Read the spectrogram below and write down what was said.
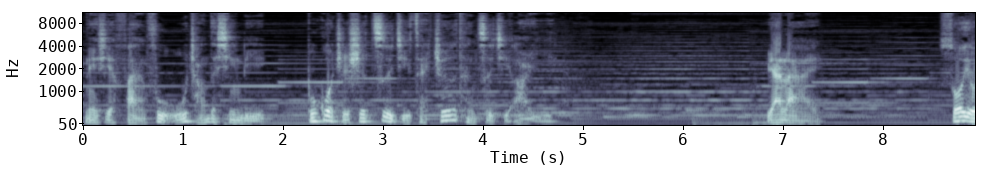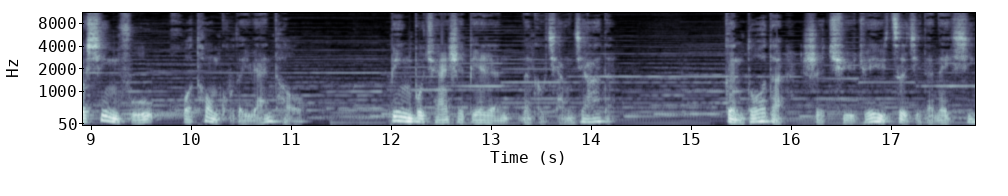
那些反复无常的心理。不过只是自己在折腾自己而已。原来，所有幸福或痛苦的源头，并不全是别人能够强加的，更多的是取决于自己的内心。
